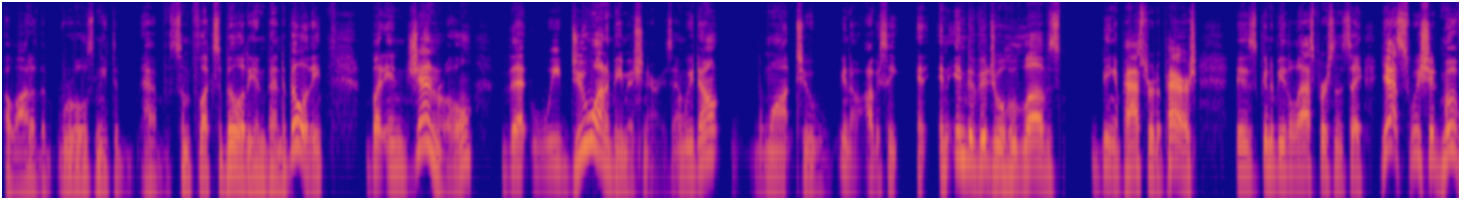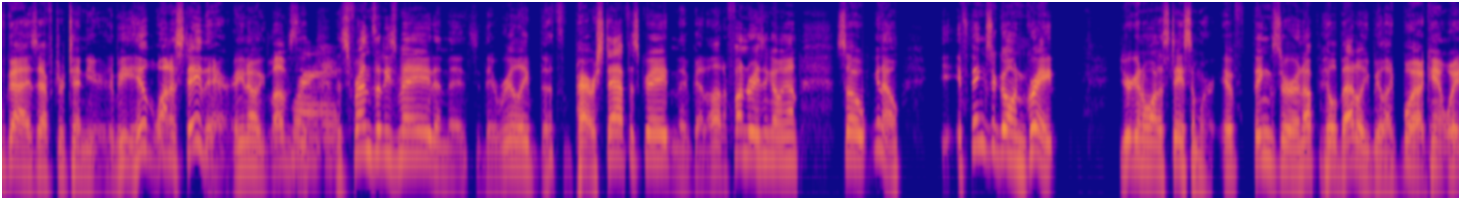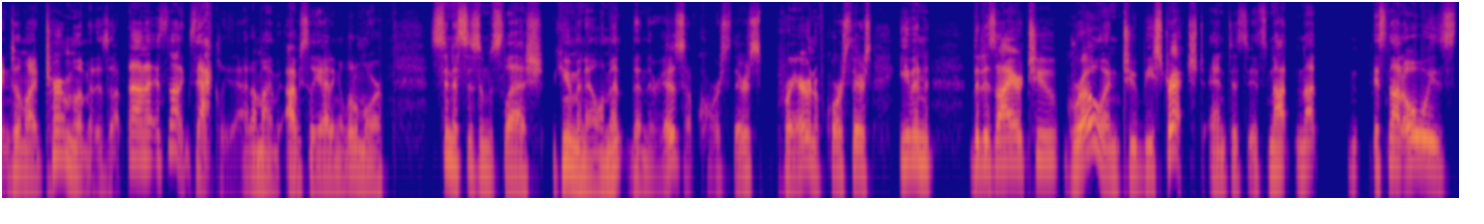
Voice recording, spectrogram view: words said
a lot of the rules need to have some flexibility and bendability. But in general, that we do want to be missionaries and we don't want to, you know, obviously an, an individual who loves being a pastor at a parish is going to be the last person to say, yes, we should move guys after 10 years. He'll want to stay there. You know, he loves the, his friends that he's made and they, they're really, the parish staff is great and they've got a lot of fundraising going on. So, you know, if things are going great, you're going to want to stay somewhere. If things are an uphill battle, you'd be like, boy, I can't wait until my term limit is up. No, no, it's not exactly that. I'm obviously adding a little more cynicism slash human element than there is. Of course, there's prayer, and of course, there's even the desire to grow and to be stretched. And it's, it's not not it's not always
